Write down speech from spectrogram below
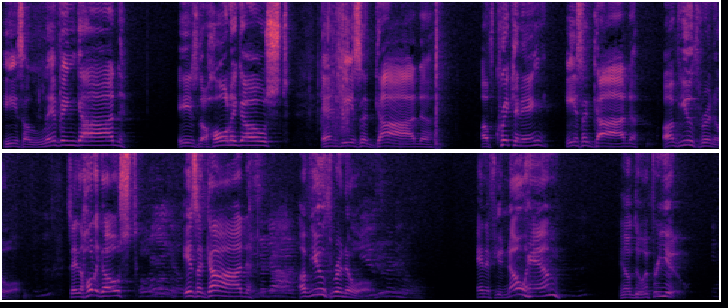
He's a living God. He's the Holy Ghost and he's a God of quickening. He's a God of youth renewal say the Holy Ghost, Holy Ghost. is a God, is a God of youth renewal youth renewal. and if you know him he'll do it for you Yes.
